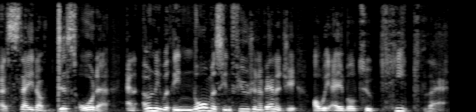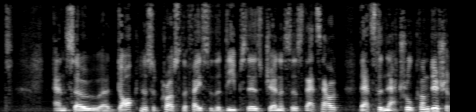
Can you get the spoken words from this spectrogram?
a state of disorder, and only with enormous infusion of energy are we able to keep that. And so, uh, darkness across the face of the deep, says Genesis. That's how. It, that's the natural condition.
